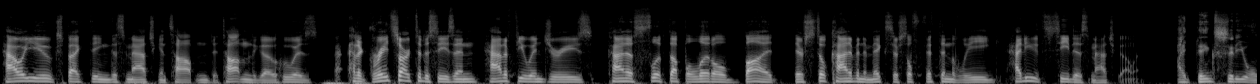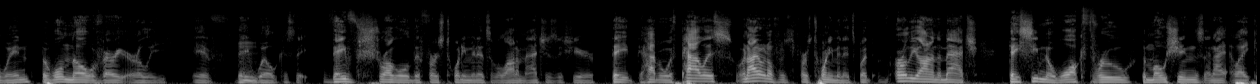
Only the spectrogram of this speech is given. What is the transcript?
how are you expecting this match against Tottenham to Tottenham to go? Who has had a great start to the season, had a few injuries, kind of slipped up a little, but they're still kind of in the mix. They're still fifth in the league. How do you see this match going? I think City will win, but we'll know very early if they Mm. will because they, they've struggled the first 20 minutes of a lot of matches this year. They haven't with Palace, and I don't know if it's the first 20 minutes, but early on in the match, they seem to walk through the motions, and I like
